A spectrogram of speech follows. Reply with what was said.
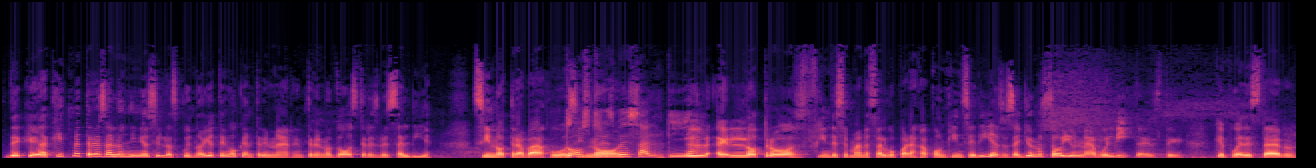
de que aquí me traes a los niños y los cuido. No, yo tengo que entrenar, entreno dos, tres veces al día. Si no trabajo, ¿Dos, si no... tres veces al día? El, el otro fin de semana salgo para Japón 15 días. O sea, yo no soy una abuelita este que puede estar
